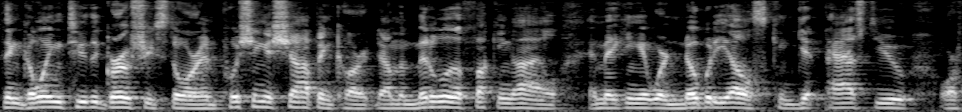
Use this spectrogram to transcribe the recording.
than going to the grocery store and pushing a shopping cart down the middle of the fucking aisle and making it where nobody else can get past you or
